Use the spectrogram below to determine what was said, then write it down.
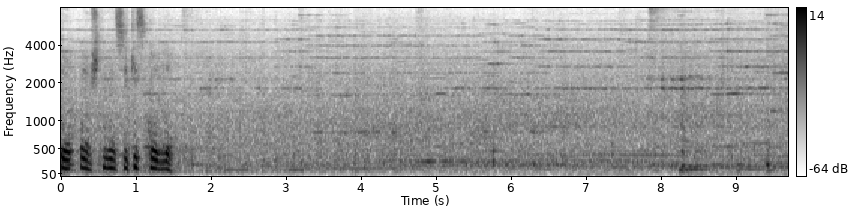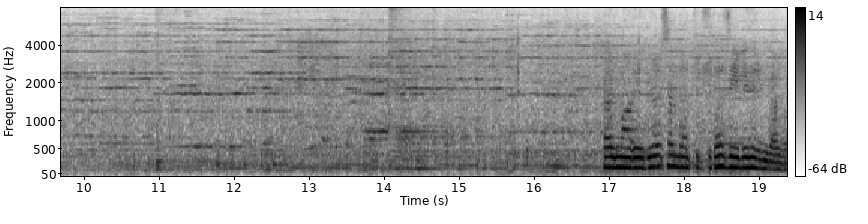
dört başlı ve sekiz kollu. Her mağaraya girersen ben tütsüden zehirlenirim galiba.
